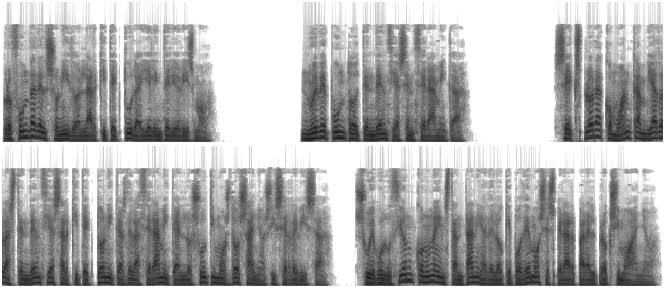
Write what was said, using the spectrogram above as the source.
Profunda del sonido en la arquitectura y el interiorismo. 9. Tendencias en cerámica. Se explora cómo han cambiado las tendencias arquitectónicas de la cerámica en los últimos dos años y se revisa su evolución con una instantánea de lo que podemos esperar para el próximo año.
